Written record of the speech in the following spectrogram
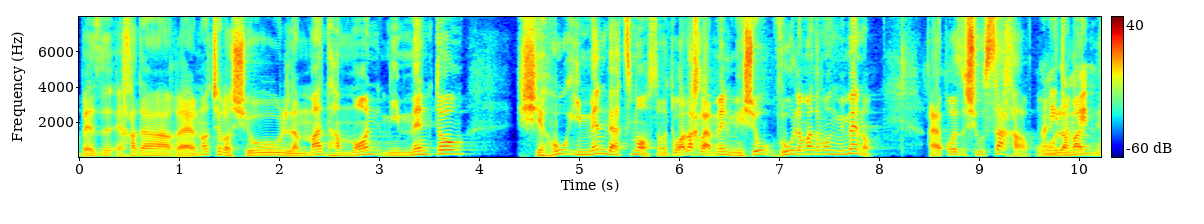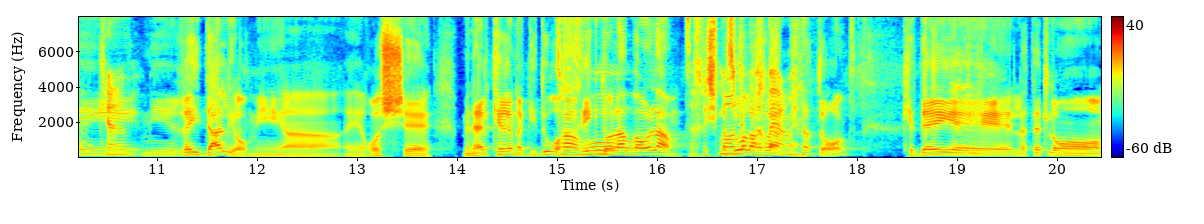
באחד הראיונות שלו שהוא למד המון ממנטור שהוא אימן בעצמו, זאת אומרת הוא הלך לאמן מישהו והוא למד המון ממנו. היה פה איזשהו סחר, הוא למד מ- כן. מריי דליו, מהראש, אה, מנהל קרן הגידור טוב, הכי גדולה בעולם. צריך לשמוע אותו מדבר. אז הוא הלך לאמן אותו. כדי uh, לתת לו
